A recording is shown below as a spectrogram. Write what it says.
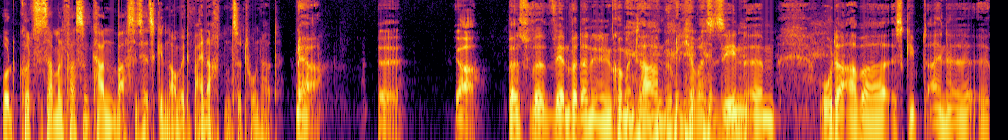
und kurz zusammenfassen kann, was es jetzt genau mit Weihnachten zu tun hat. Ja, äh, ja. Das werden wir dann in den Kommentaren möglicherweise sehen. Ähm, oder aber es gibt eine äh,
